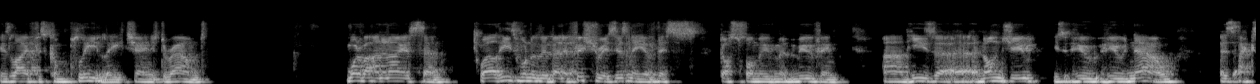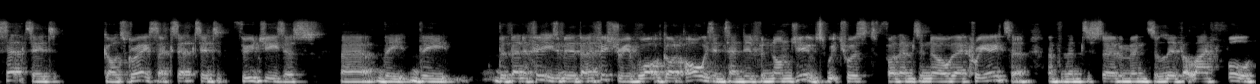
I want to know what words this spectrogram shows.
his life is completely changed around. What about Ananias then? Well, he's one of the beneficiaries, isn't he, of this gospel movement moving and he's a, a non-Jew who who now has accepted God's grace, accepted through Jesus uh, the the the benefit. He's been a beneficiary of what God always intended for non-Jews, which was for them to know their Creator and for them to serve Him and to live a life full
